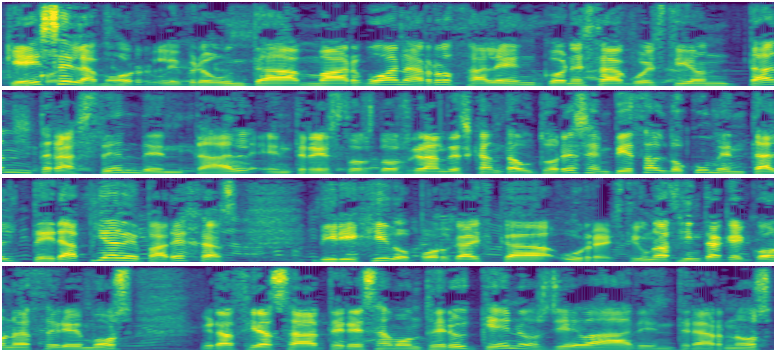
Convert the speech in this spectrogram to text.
¿Qué es el amor? Le pregunta Marguana Rosalén con esta cuestión tan trascendental entre estos dos grandes cantautores. Empieza el documental Terapia de Parejas, dirigido por Gaizka Urresti. Una cinta que conoceremos gracias a Teresa Montero y que nos lleva a adentrarnos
